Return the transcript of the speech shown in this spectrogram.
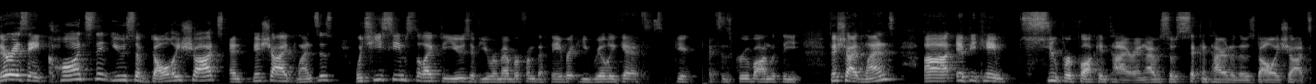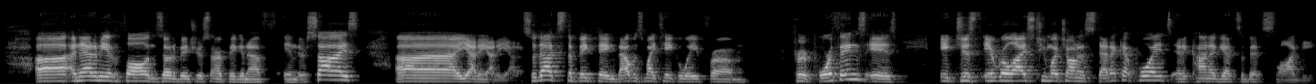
there is a constant use of dolly shots and fish-eyed lenses, which he seems to like to use. If you remember from the favorite, he really gets gets his groove on with the fish-eyed lens. Uh, it became super fucking tiring. I was so sick and tired of those dolly shots. Uh, Anatomy of the Fall and Zone of Interest aren't big enough in their size. Uh, yada yada yada. So that's the big thing. That was my takeaway from for Poor Things is it just it relies too much on aesthetic at points and it kind of gets a bit sloggy.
